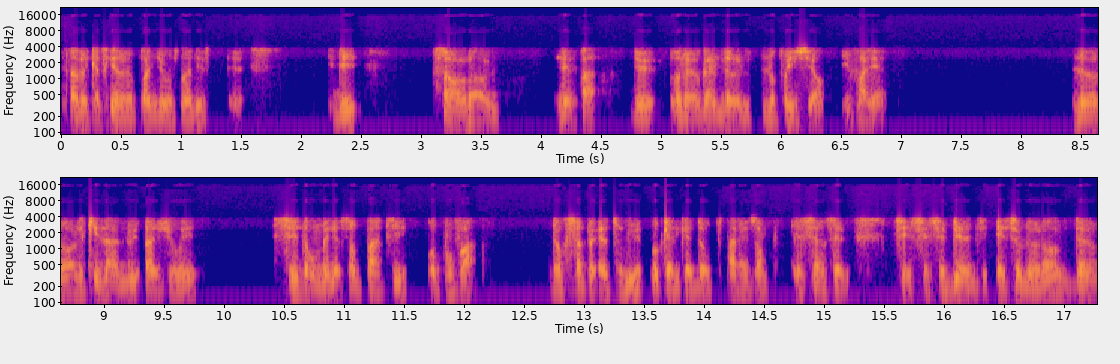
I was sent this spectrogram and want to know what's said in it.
Vous savez qu'est-ce qu'il a répondu aux journalistes? Il dit son rôle n'est pas de réorganiser l'opposition ivoirienne. Le rôle qu'il a, lui, à jouer, c'est d'emmener son parti au pouvoir. Donc ça peut être lui ou quelqu'un d'autre, par exemple. Et c'est bien dit. Et c'est le rôle d'un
